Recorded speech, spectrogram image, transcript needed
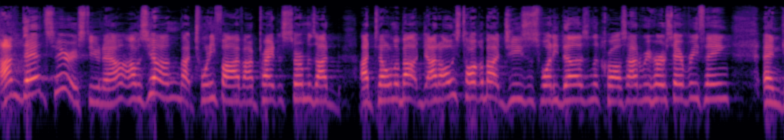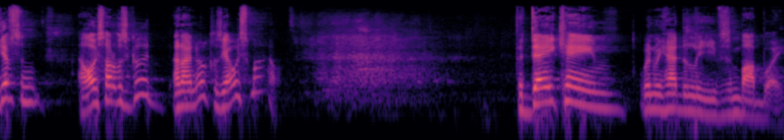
I'm dead serious to you now. I was young, about 25. I'd practice sermons. I'd, I'd tell him about, I'd always talk about Jesus, what he does in the cross. I'd rehearse everything. And Gibson, I always thought it was good. And I know because he always smiled. the day came when we had to leave Zimbabwe.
